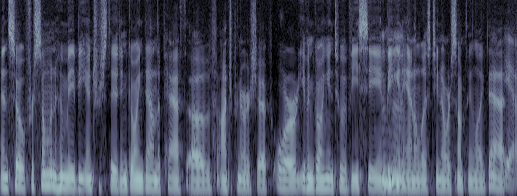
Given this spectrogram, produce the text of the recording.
And so, for someone who may be interested in going down the path of entrepreneurship or even going into a VC and being an analyst, you know, or something like that, Mm-hmm. yeah.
